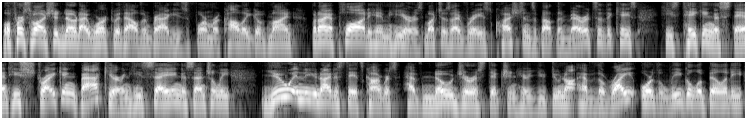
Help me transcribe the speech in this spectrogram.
Well, first of all, I should note I worked with Alvin Bragg. He's a former colleague of mine, but I applaud him here. As much as I've raised questions about the merits of the case, he's taking a stand. He's striking back here, and he's saying essentially, you in the United States Congress have no jurisdiction here. You do not have the right or the legal ability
